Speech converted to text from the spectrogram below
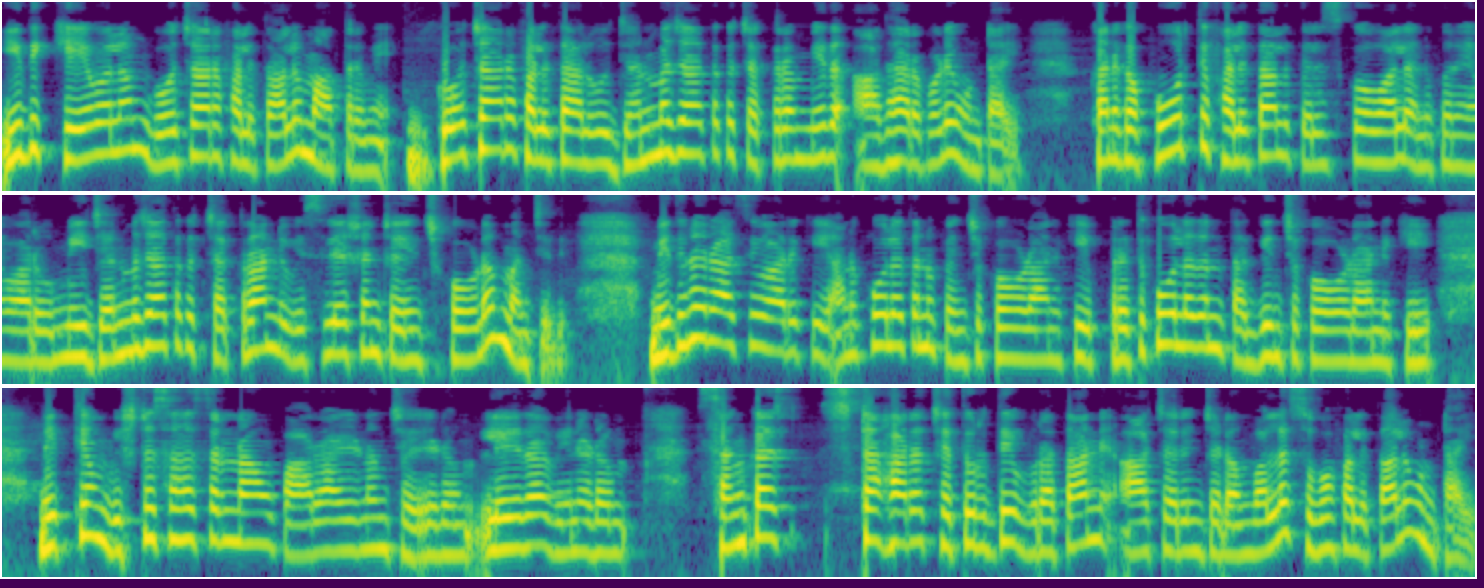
ఇది కేవలం గోచార ఫలితాలు మాత్రమే. గోచార ఫలితాలు జన్మజాతక చక్రం మీద ఆధారపడి ఉంటాయి. కనుక పూర్తి ఫలితాలు తెలుసుకోవాలి అనుకునేవారు. మీ జన్మజాతక చక్రాన్ని విశ్లేషణ చేయించుకోవడం మంచిది. మిథున రాశి వారికి అనుకూలతను పెంచుకోవడానికి ప్రతికూలతను తగ్గించుకోవడానికి నిత్యం విష్ణు సహస్రనామ పారాయణం చేయడం లేదా వినడం సంకష్టహర చతుర్థి వ్రతాన్ని ఆచరించడం వల్ల శుభ ఫలితాలు ఉంటాయి.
